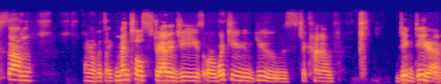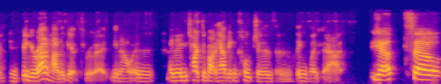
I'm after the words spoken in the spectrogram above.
some I don't know if it's like mental strategies or what do you use to kind of dig deep Yeah. and, and figure out how to get through it, you know, and I know you talked about having coaches and things like that. Yep. So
